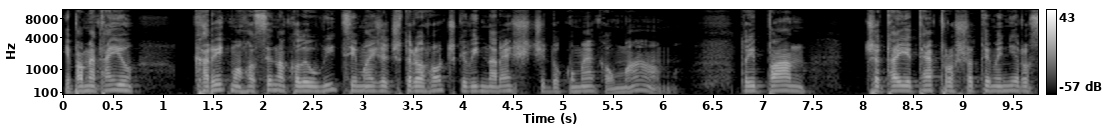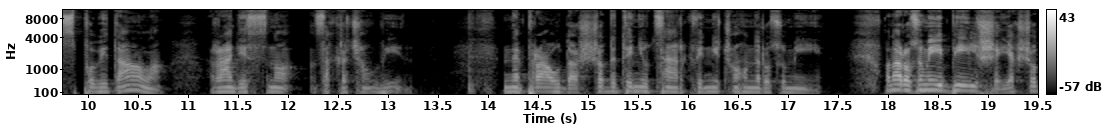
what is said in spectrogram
Я пам'ятаю карик мого сина, коли у віці майже 4 рочки він нарешті докумекав, мамо, той пан читає те, про що ти мені розповідала, радісно закричав він. Неправда, що дитині в церкві нічого не розуміє. Вона розуміє більше, якщо,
